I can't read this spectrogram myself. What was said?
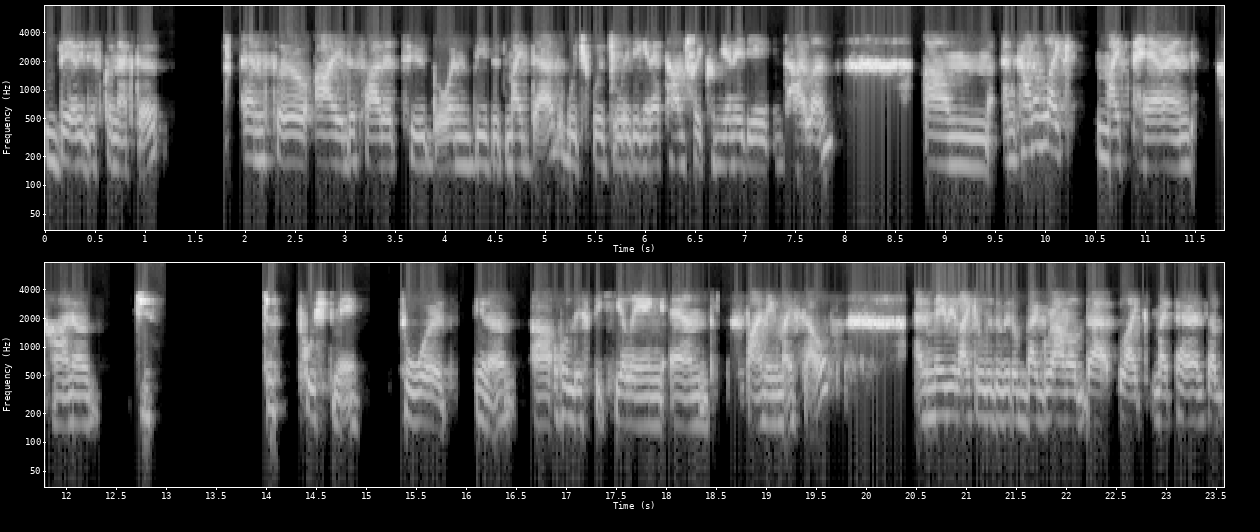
very disconnected. And so I decided to go and visit my dad, which was living in a tantric community in Thailand. Um, and kind of like my parents kind of just, just pushed me towards you know, uh, holistic healing and finding myself. And maybe like a little bit of background of that, like my parents have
